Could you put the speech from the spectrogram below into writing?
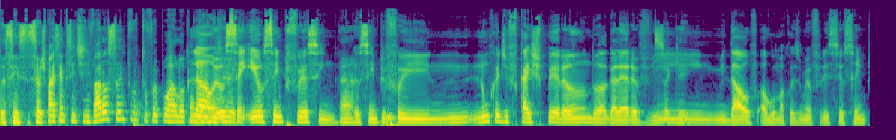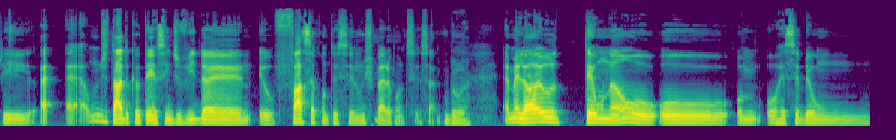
Assim, se seus pais sempre se incentivaram ou sempre tu foi porra louca Não, eu, de- se- eu sempre fui assim. É. Eu sempre fui. Nunca de ficar esperando a galera vir me dar al- alguma coisa, me oferecer. Eu sempre. É, é um ditado que eu tenho assim de vida é. Eu faço acontecer, não espero acontecer, sabe? Boa. É melhor eu ter um não ou, ou, ou, ou receber um,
